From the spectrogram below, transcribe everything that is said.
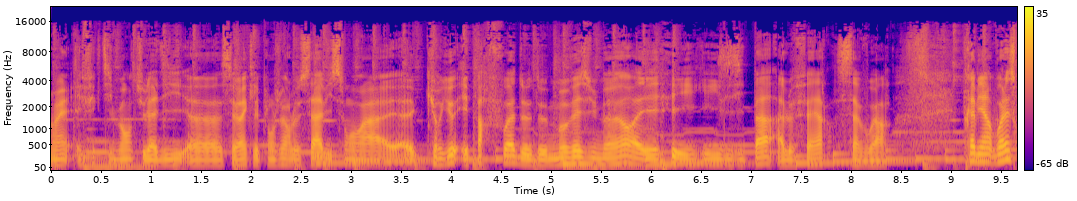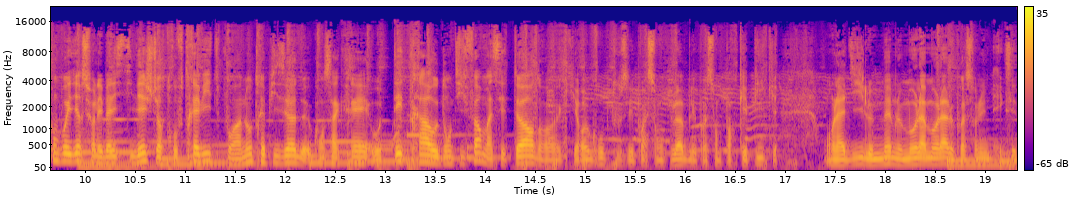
Ouais, effectivement, tu l'as dit. Euh, c'est vrai que les plongeurs le savent. Ils sont euh, curieux et parfois de, mauvaise humeur et ils n'hésitent pas à le faire savoir. Très bien, voilà ce qu'on pouvait dire sur les balistidés. Je te retrouve très vite pour un autre épisode consacré aux tétraodontiformes, à cet ordre qui regroupe tous les poissons globes, les poissons porc épics. On l'a dit, le même le mola mola, le poisson lune, etc.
